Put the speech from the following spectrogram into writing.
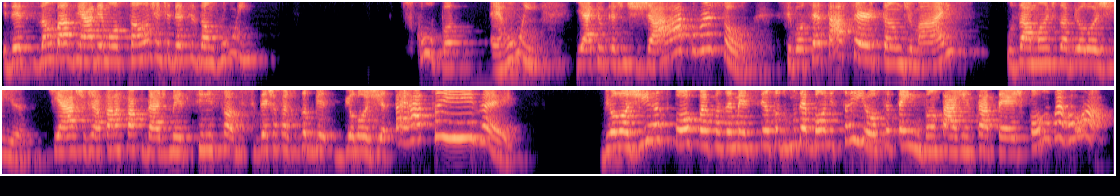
E decisão baseada em emoção, gente, é decisão ruim. Desculpa, é ruim. E é aquilo que a gente já conversou. Se você está acertando demais, os amantes da biologia, que acham que já está na faculdade de medicina e só se deixa só estudar biologia, tá errado isso aí, velho. Biologias pouco vai fazer medicina, todo mundo é bom nisso aí. Ou você tem vantagem estratégica ou não vai rolar.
